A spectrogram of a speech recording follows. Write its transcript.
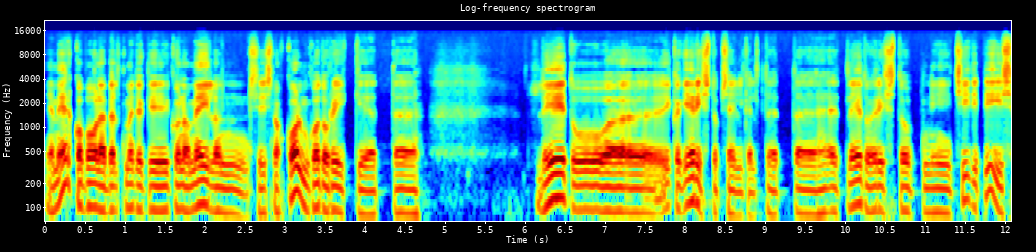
ja Merko poole pealt muidugi, kuna meil on siis noh, kolm koduriiki, et äh, Leedu äh, ikkagi eristub selgelt, et, et Leedu eristub nii GDP-s,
